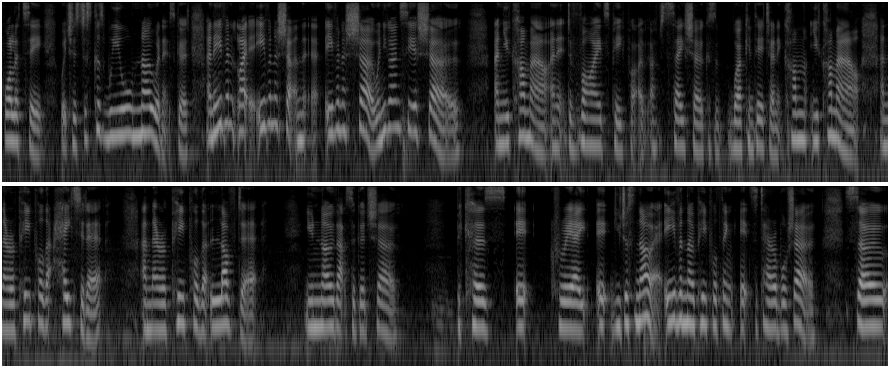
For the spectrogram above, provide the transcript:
quality which is just because we all know when it's good. And even like even a show and uh, even a show when you go and see a show and you come out and it divides people i, I say show because i work in theatre and it come you come out and there are people that hated it and there are people that loved it, you know that's a good show. Because it create it you just know it even though people think it's a terrible show so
